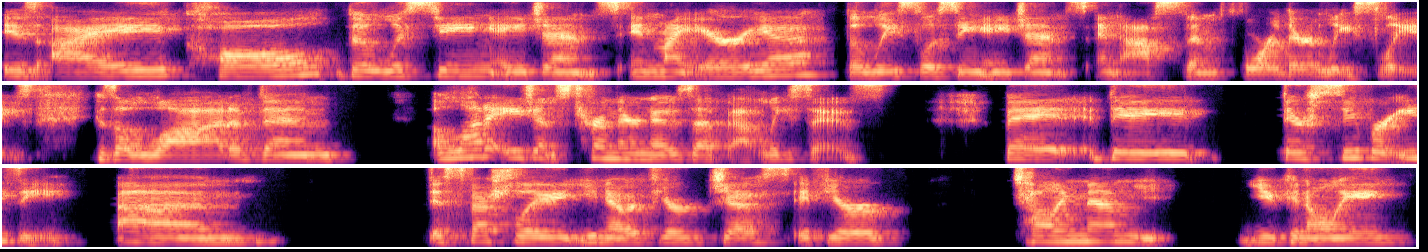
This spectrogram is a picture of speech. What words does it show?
is I call the listing agents in my area, the lease listing agents, and ask them for their lease leads. Because a lot of them, a lot of agents turn their nose up at leases, but they they're super easy. Um, especially, you know, if you're just if you're telling them you, you can only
